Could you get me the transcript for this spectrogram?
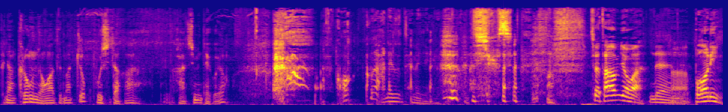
그냥 그런 영화들만 쭉 보시다가 가시면 되고요. 꼭그안 해도 되는 얘기. 자 다음 영화. 네. 어, 버닝.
